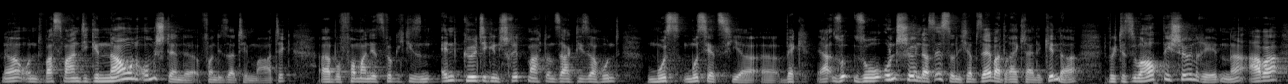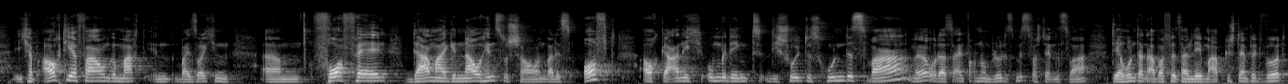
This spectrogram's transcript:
Ne? Und was waren die genauen Umstände von dieser Thematik, äh, bevor man jetzt wirklich diesen endgültigen Schritt macht und sagt, dieser Hund muss, muss jetzt hier äh, weg. Ja, so, so unschön das ist, und ich habe selber drei kleine Kinder, ich möchte das überhaupt nicht schön reden, ne? aber ich habe auch die Erfahrung gemacht, in, bei solchen ähm, Vorfällen da mal genau hinzuschauen, weil es oft auch gar nicht unbedingt die Schuld des Hundes war ne, oder es einfach nur ein blödes Missverständnis war, der Hund dann aber für sein Leben abgestempelt wird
